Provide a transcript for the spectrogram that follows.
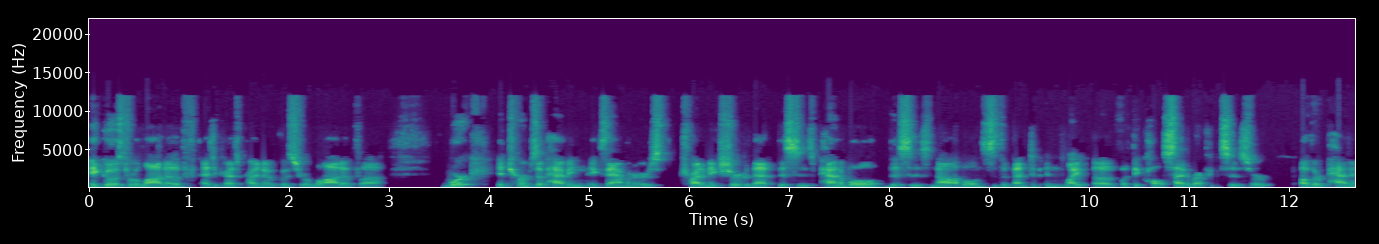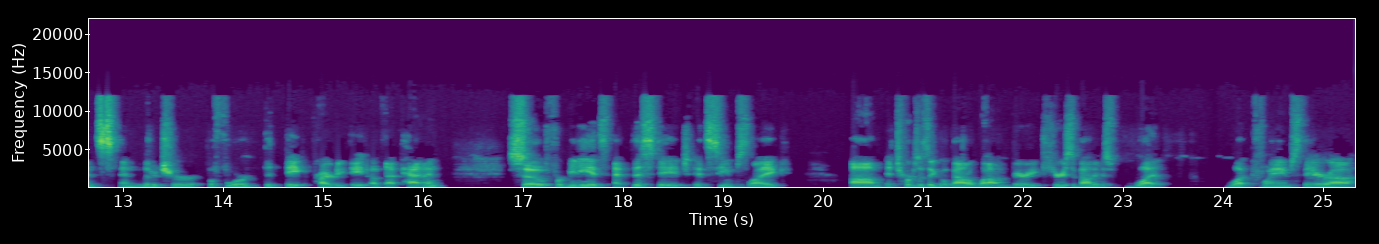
it goes through a lot of, as you guys probably know, it goes through a lot of uh, work in terms of having examiners try to make sure that this is patentable, this is novel, and this is inventive in light of what they call cited references or other patents and literature before the date priority date of that patent. So for me, it's at this stage, it seems like Um, in terms of legal battle, what I'm very curious about is what what claims they're uh,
